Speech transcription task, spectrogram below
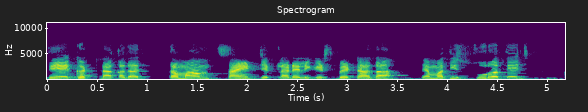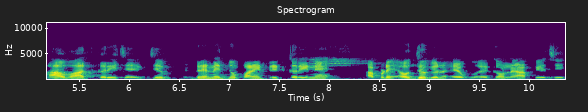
તે ઘટના કદાચ તમામ સાહીઠ જેટલા ડેલિગેટ્સ બેઠા હતા. તેમાંથી સુરતે જ આ વાત કરી છે જે ડ્રેનેજનું પાણી ટ્રીટ કરીને આપણે ઔદ્યોગિક એકમને આપીએ છીએ.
